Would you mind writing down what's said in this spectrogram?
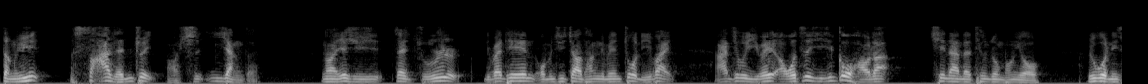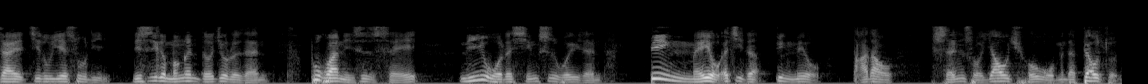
等于杀人罪啊，是一样的。那也许在主日礼拜天，我们去教堂里面做礼拜啊，就以为啊我自己已经够好了。亲爱的听众朋友，如果你在基督耶稣里，你是一个蒙恩得救的人，不管你是谁，你我的行事为人，并没有要记得，并没有达到神所要求我们的标准，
